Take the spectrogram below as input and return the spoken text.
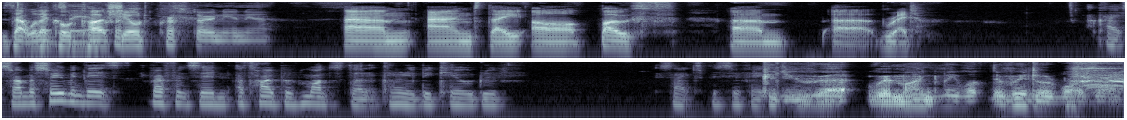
is that what they're called? yeah. Kite Crest- shield. Crestonian, yeah. Um, and they are both um, uh, red. Okay, so I'm assuming that it's referencing a type of monster that can only be killed with something specific. Could you uh, remind me what the riddle was? I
